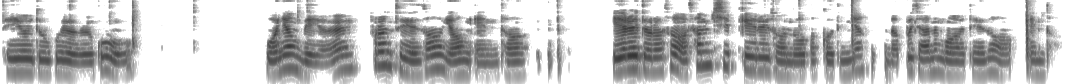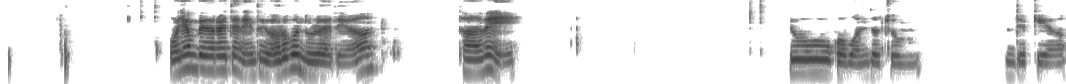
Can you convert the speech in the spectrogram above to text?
배열 도구 열고 원형 배열 프론트에서 0 엔터 예를 들어서 30개를 더 넣어봤거든요. 나쁘지 않은 것 같아서 엔터 원형 배열할 때는 엔터 여러 번 눌러야 돼요. 다음에 요거 먼저 좀 만들게요.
